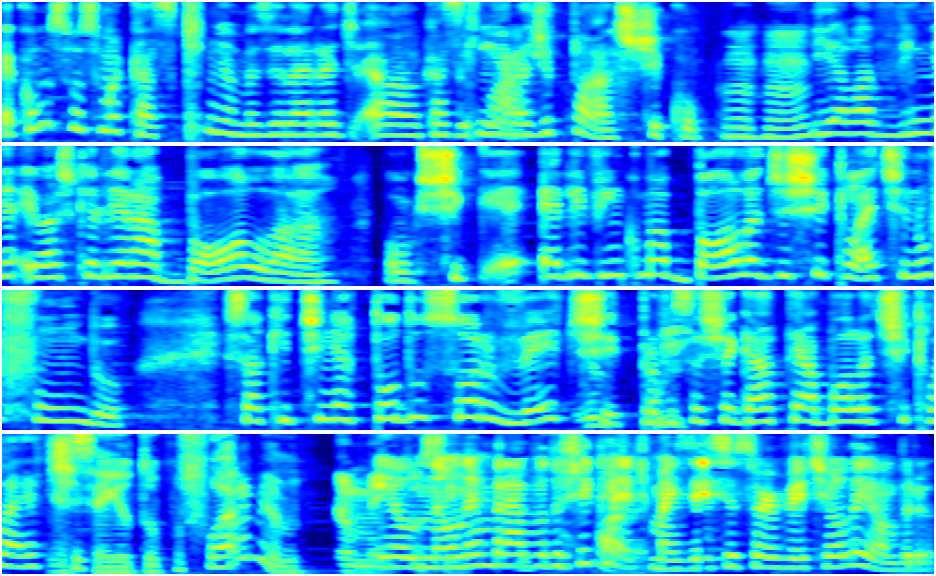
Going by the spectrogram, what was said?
É como se fosse uma casquinha, mas ele era de- a casquinha era de plástico. Uhum. E ela vinha, eu acho que ele era bola. Ou chi- ele vinha com uma bola de chiclete no fundo. Só que tinha todo o sorvete Eu- pra você chegar até a bola de chiclete. Esse aí eu tô por fora mesmo. Também Eu não lembrava do chiclete, fora. mas esse sorvete eu lembro.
